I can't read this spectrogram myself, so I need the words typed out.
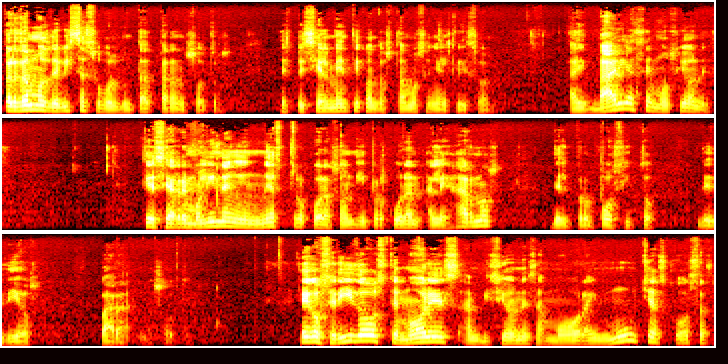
perdemos de vista su voluntad para nosotros, especialmente cuando estamos en el crisol. Hay varias emociones que se arremolinan en nuestro corazón y procuran alejarnos del propósito de Dios para nosotros. Egos heridos, temores, ambiciones, amor, hay muchas cosas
